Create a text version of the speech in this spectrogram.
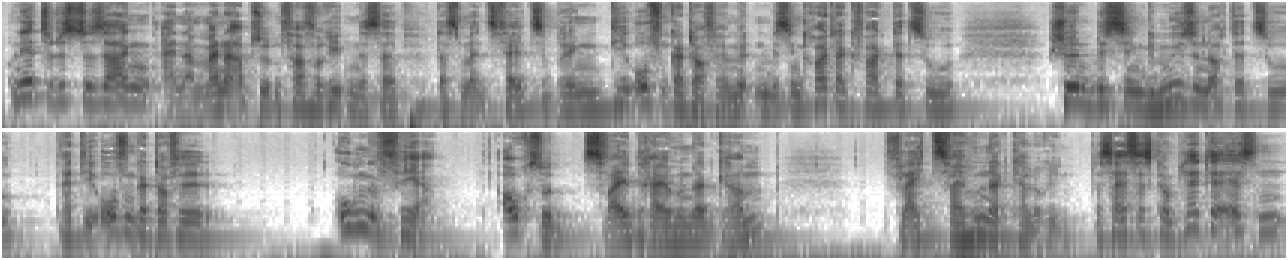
Und jetzt würdest du sagen, einer meiner absoluten Favoriten, deshalb das mal ins Feld zu bringen, die Ofenkartoffel mit ein bisschen Kräuterquark dazu, schön ein bisschen Gemüse noch dazu. Hat die Ofenkartoffel ungefähr auch so 200, 300 Gramm vielleicht 200 Kalorien. Das heißt, das komplette Essen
